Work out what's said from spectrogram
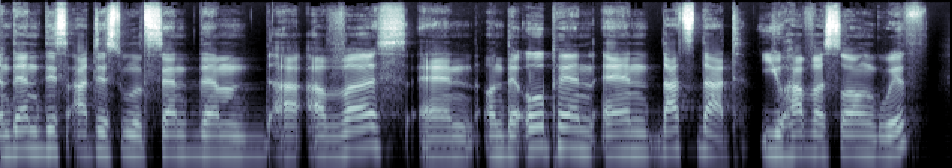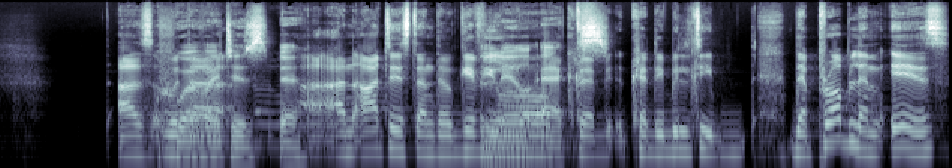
And then this artist will send them a, a verse and on the open, and that's that. You have a song with as with Whoever a- it is, yeah. an artist, and they'll give you Lil more X. credi- credibility. The problem is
